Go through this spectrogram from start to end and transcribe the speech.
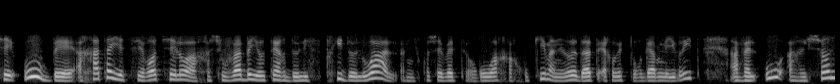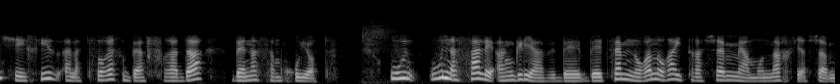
שהוא באחת היצירות שלו החשובה ביותר, de loi, אני חושבת רוח החוקים, אני לא יודעת איך זה תורגם לעברית, אבל הוא הראשון שהכריז על הצורך בהפרדה בין הסמכויות. הוא, הוא נסע לאנגליה ובעצם נורא נורא התרשם מהמונרכיה שם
